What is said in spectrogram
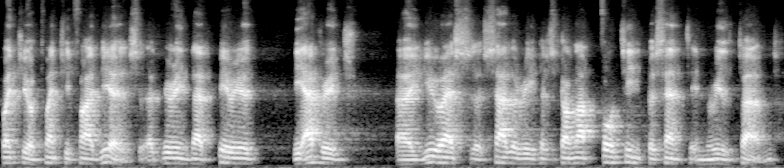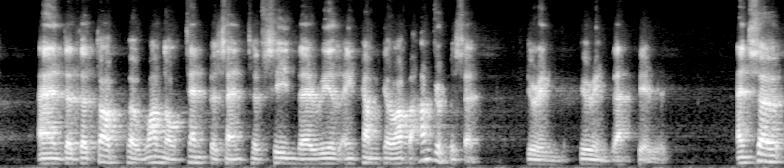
20 or 25 years. Uh, during that period, the average uh, US salary has gone up 14% in real terms. And the top uh, 1 or 10% have seen their real income go up 100% during, during that period. And so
